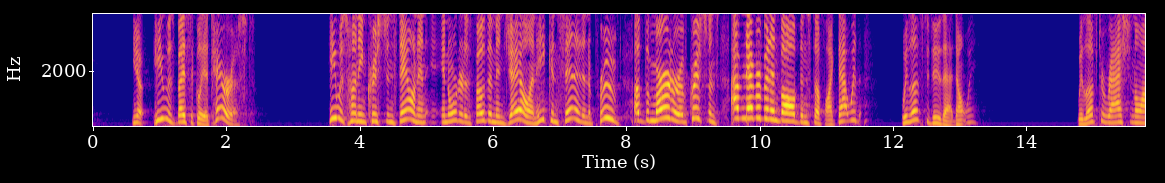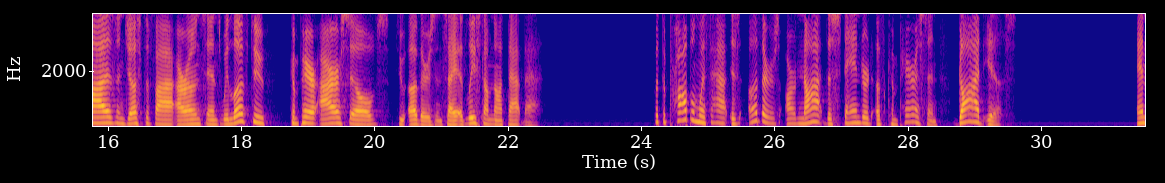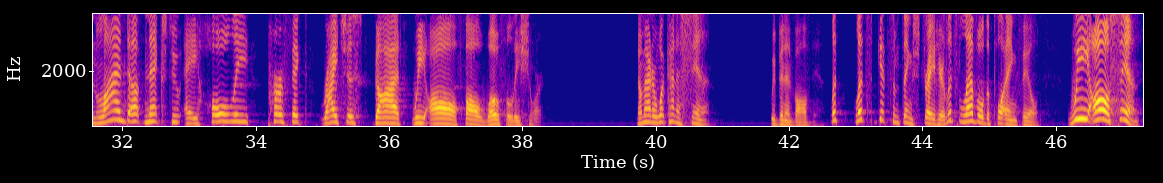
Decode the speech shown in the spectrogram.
you know, he was basically a terrorist. He was hunting Christians down in, in order to throw them in jail, and he consented and approved of the murder of Christians. I've never been involved in stuff like that. We, we love to do that, don't we? We love to rationalize and justify our own sins. We love to compare ourselves to others and say, at least I'm not that bad. But the problem with that is others are not the standard of comparison. God is. And lined up next to a holy, perfect, righteous God, we all fall woefully short. No matter what kind of sin we've been involved in. Let, let's get some things straight here. Let's level the playing field. We all sin.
